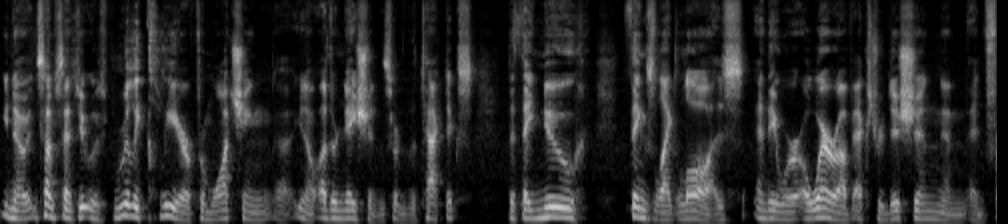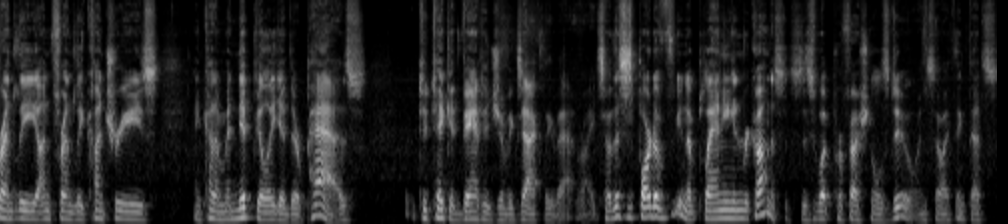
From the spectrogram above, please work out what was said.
you know, in some sense, it was really clear from watching, uh, you know, other nations, sort of the tactics, that they knew things like laws and they were aware of extradition and, and friendly, unfriendly countries and kind of manipulated their paths to take advantage of exactly that, right? So this is part of you know planning and reconnaissance. This is what professionals do, and so I think that's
